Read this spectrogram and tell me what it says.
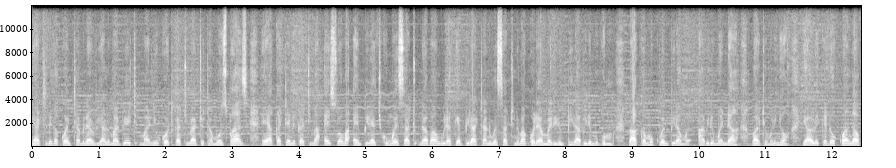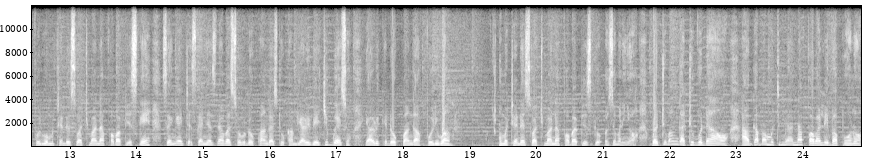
n'atendekako entamira real madrid maniuko tika timu ya tottenham spurs eyakatendeka timu ya es roma empiira kikumi esatu n'abangulirako empiira ataano mu esatu ne bakolera maliri empiira abiri mugumu bakamukuba empiira abiri mwenda bwatyo mulinyo yayolekedde okuba nga afuulibwa omutendesi wa timu anafu psg senga enteeseganya zinaba zisobodde okuba nga zituuka mu byalo by'ekiggwa eso yayolekedde okuba nga afuulibwa omutendesi wa timu anafu aba psg ozimulinyo bwe tuba nga tuvudde awo agaba mu timu anafu aba liverpool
